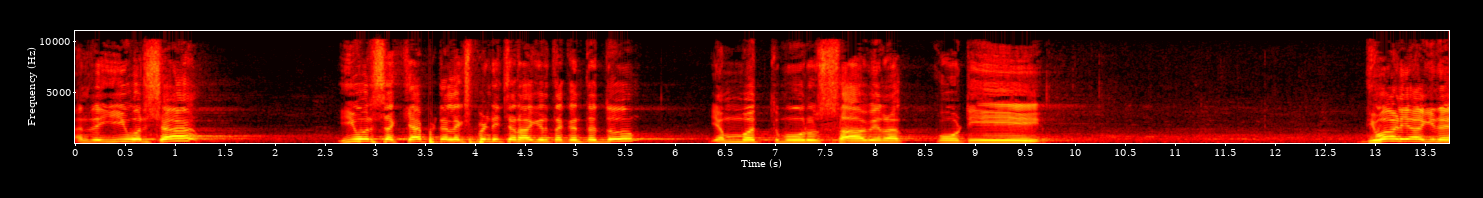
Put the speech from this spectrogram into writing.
ಅಂದ್ರೆ ಈ ವರ್ಷ ಈ ವರ್ಷ ಕ್ಯಾಪಿಟಲ್ ಎಕ್ಸ್ಪೆಂಡಿಚರ್ ಆಗಿರ್ತಕ್ಕಂಥದ್ದು ಎಂಬತ್ಮೂರು ಸಾವಿರ ಕೋಟಿ ದಿವಾಳಿ ಆಗಿದೆ.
